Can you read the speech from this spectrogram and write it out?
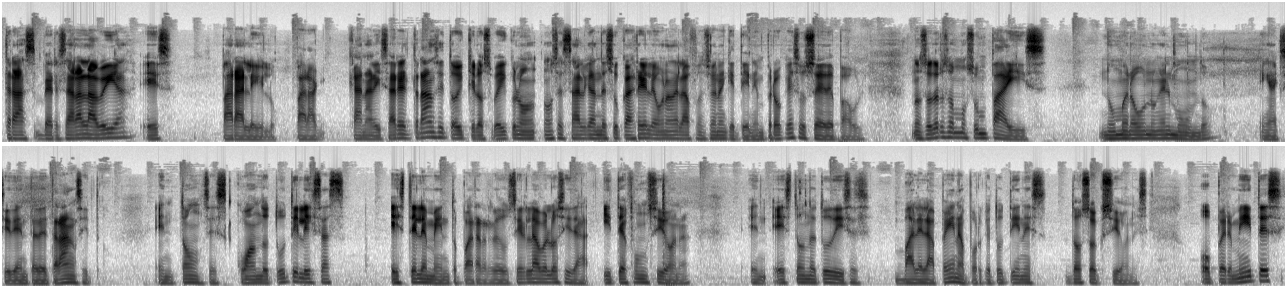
transversal a la vía, es paralelo, para canalizar el tránsito y que los vehículos no se salgan de su carril es una de las funciones que tienen. Pero ¿qué sucede, Paul? Nosotros somos un país número uno en el mundo en accidentes de tránsito. Entonces, cuando tú utilizas este elemento para reducir la velocidad y te funciona, es donde tú dices, vale la pena porque tú tienes dos opciones. O permites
